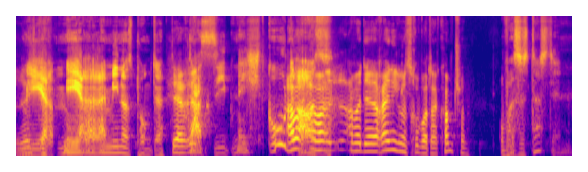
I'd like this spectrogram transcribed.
Mehr, mehrere Minuspunkte. Der- das sieht nicht gut Aber, aus. aber, aber der Reinigungsroboter kommt schon. oh, was ist das denn?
